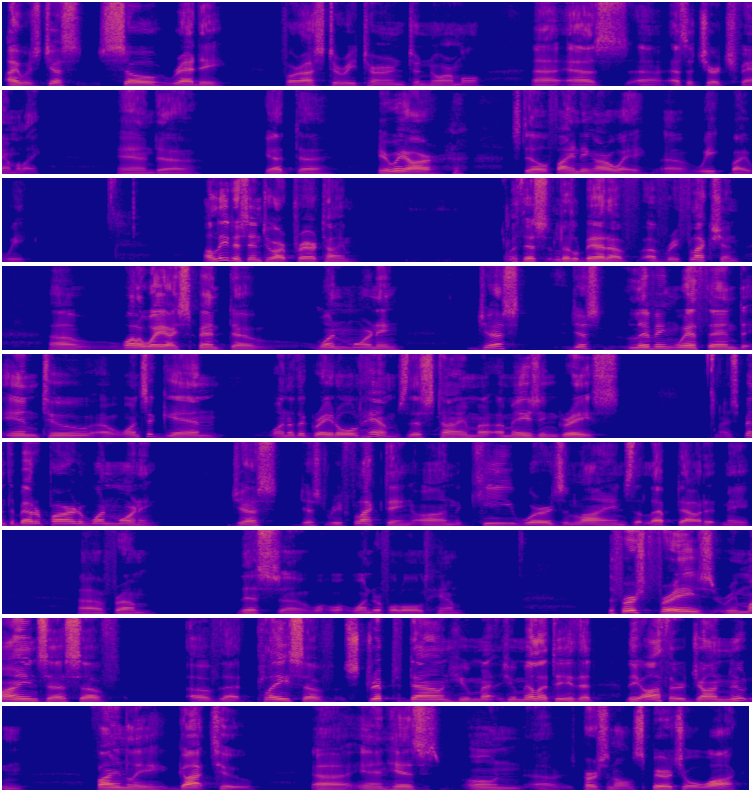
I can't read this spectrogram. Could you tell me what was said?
I was just so ready for us to return to normal uh, as uh, as a church family, and uh, yet uh, here we are, still finding our way uh, week by week. I'll lead us into our prayer time with this little bit of, of reflection uh, while away, I spent uh, one morning just just living with and into uh, once again one of the great old hymns. This time, uh, "Amazing Grace." I spent the better part of one morning just just reflecting on the key words and lines that leapt out at me uh, from this uh, w- wonderful old hymn. The first phrase reminds us of, of that place of stripped down humi- humility that the author, John Newton, finally got to uh, in his own uh, personal spiritual walk.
